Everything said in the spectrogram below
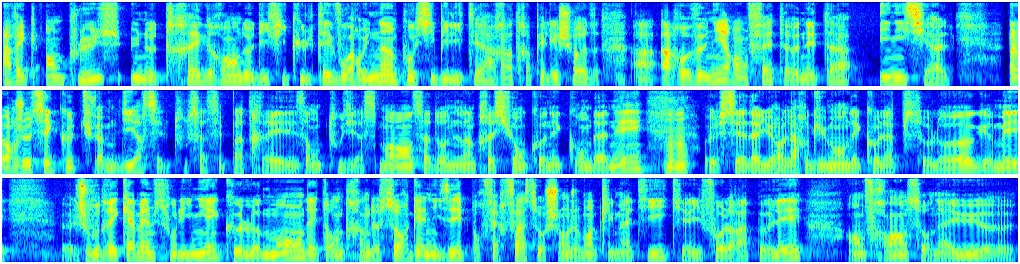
avec en plus une très grande difficulté, voire une impossibilité à rattraper les choses, à, à revenir en fait à un état initial. Alors je sais que tu vas me dire, c'est tout ça, c'est pas très enthousiasmant, ça donne l'impression qu'on est condamné. Mmh. Euh, c'est d'ailleurs l'argument des collapsologues, mais euh, je voudrais quand même souligner que le monde est en train de s'organiser pour faire face au changement climatique. Il faut le rappeler. En France, on a eu euh,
